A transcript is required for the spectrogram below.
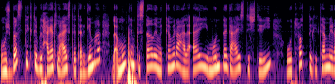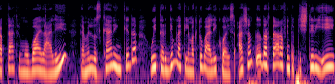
ومش بس تكتب الحاجات اللي عايز تترجمها لا ممكن تستخدم الكاميرا على أي منتج عايز تشتريه وتحط الكاميرا بتاعة الموبايل عليه تعمل له سكاننج كده ويترجم لك اللي مكتوب عليه كويس. عشان تقدر تعرف أنت بتشتري إيه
